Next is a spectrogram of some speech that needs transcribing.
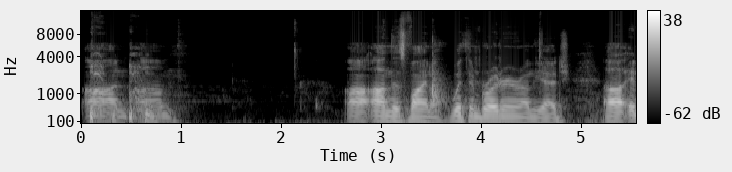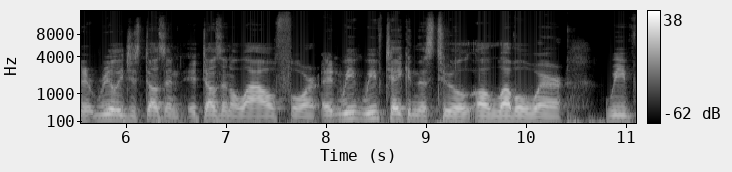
on um, uh, on this vinyl with embroidery around the edge. Uh, and it really just doesn't it doesn't allow for and we we've taken this to a, a level where we've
